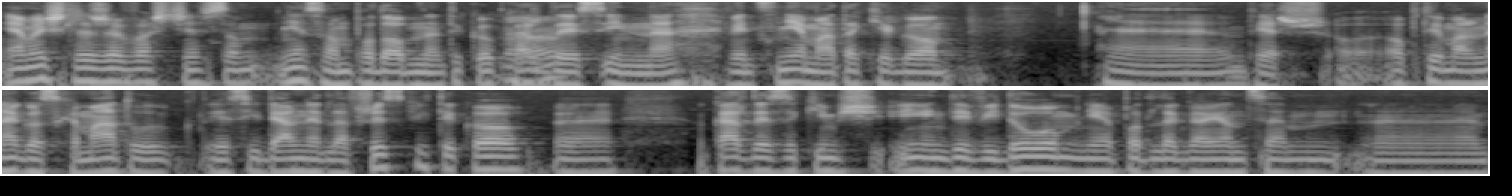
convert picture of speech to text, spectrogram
ja myślę, że właśnie są, nie są podobne, tylko każde Aha. jest inne, więc nie ma takiego wiesz, optymalnego schematu jest idealny dla wszystkich, tylko e, każdy jest jakimś indywiduum niepodlegającym e,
